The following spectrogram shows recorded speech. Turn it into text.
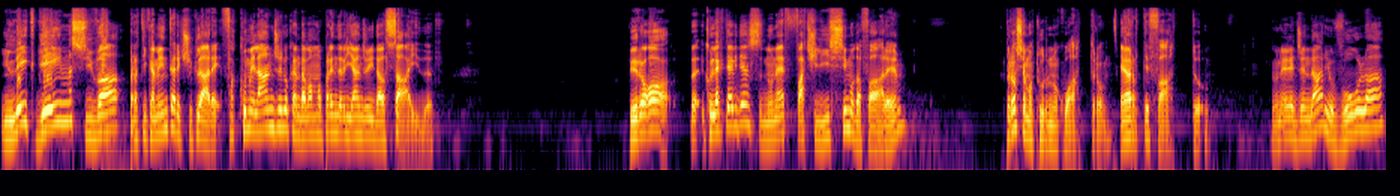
in late game si va praticamente a riciclare. Fa come l'angelo che andavamo a prendere gli angeli dal side. Però Collect Evidence non è facilissimo da fare. Però siamo a turno 4. È artefatto. Non è leggendario, vola.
